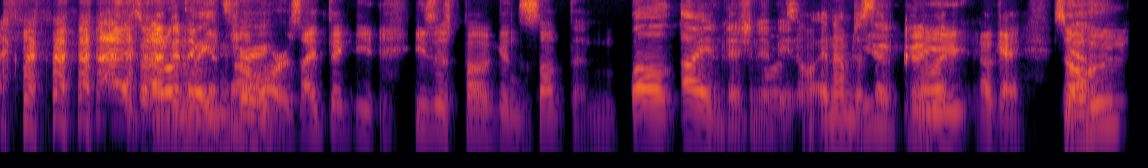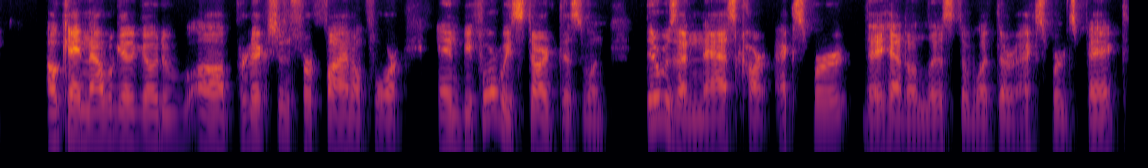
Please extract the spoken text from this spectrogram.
That's what I've I don't been think waiting it's for. a horse. I think he, he's just poking something. Well, I envision it being, a- and I'm just You like, you know you- okay. So Yeah. who? Okay, now we're gonna go to uh, predictions for Final Four. And before we start this one, there was a NASCAR expert. They had a list of what their experts picked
